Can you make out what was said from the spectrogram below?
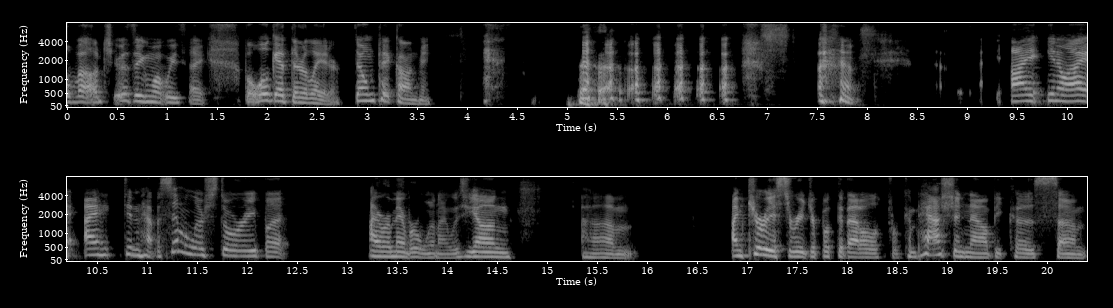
about choosing what we say but we'll get there later. Don't pick on me. I you know i i didn't have a similar story but i remember when i was young um, I'm curious to read your book, The Battle for Compassion, now because um,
